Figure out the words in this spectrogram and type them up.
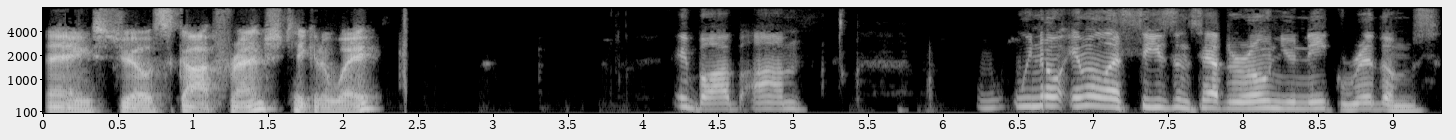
Thanks, Joe. Scott French, take it away. Hey, Bob. Um, we know MLS seasons have their own unique rhythms,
